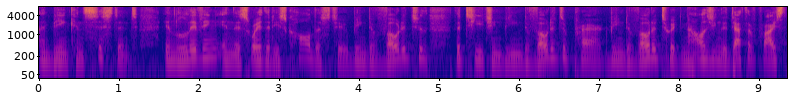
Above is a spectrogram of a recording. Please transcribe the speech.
and being consistent in living in this way that He's called us to, being devoted to the teaching, being devoted to prayer, being devoted to acknowledging the death of Christ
